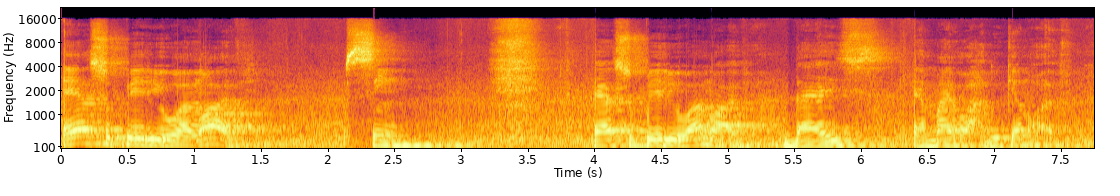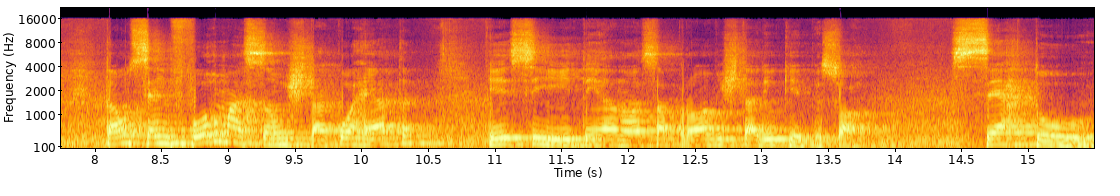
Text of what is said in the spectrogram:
é superior a 9? Sim. é superior a 9. 10 é maior do que 9. Então, se a informação está correta, esse item da nossa prova estaria o que, pessoal? Certo!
